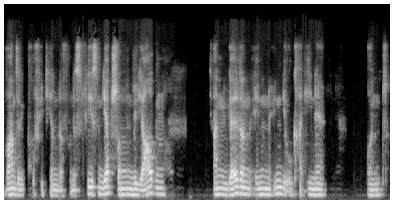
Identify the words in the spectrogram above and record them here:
wahnsinnig profitieren davon. Es fließen jetzt schon Milliarden an Geldern in, in die Ukraine. Und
